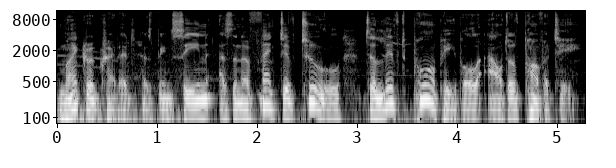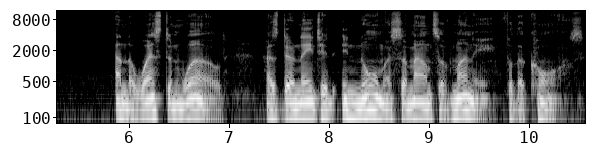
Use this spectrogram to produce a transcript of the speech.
microcredit has been seen as an effective tool to lift poor people out of poverty. And the Western world has donated enormous amounts of money for the cause.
